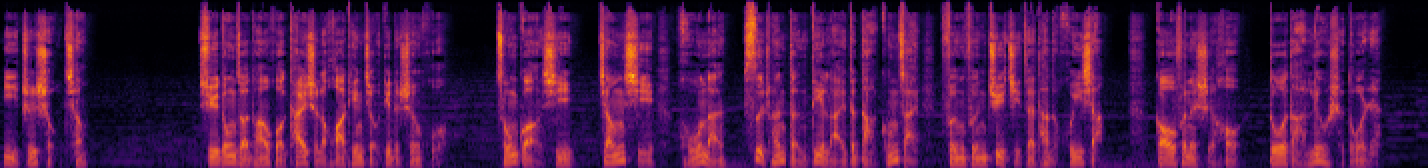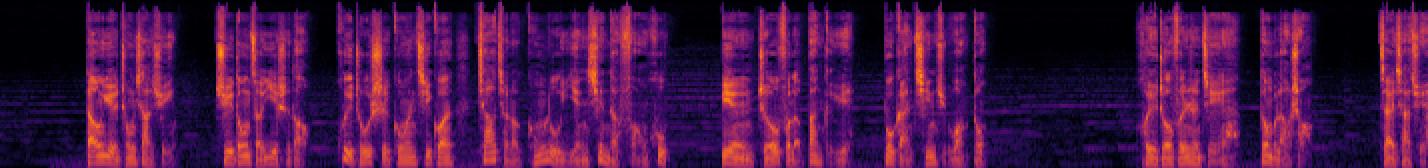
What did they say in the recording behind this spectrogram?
一支手枪。许东泽团伙开始了花天酒地的生活，从广西。江西、湖南、四川等地来的打工仔纷纷聚集在他的麾下，高峰的时候多达六十多人。当月中下旬，许东泽意识到惠州市公安机关加强了公路沿线的防护，便蛰伏了半个月，不敢轻举妄动。惠州风声紧，动不了手，再下去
